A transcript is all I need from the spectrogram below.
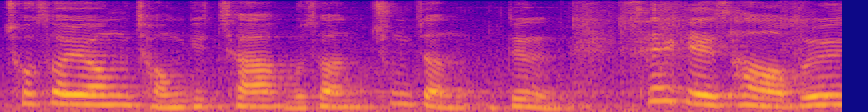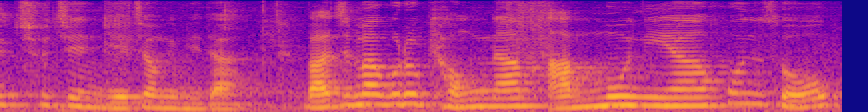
초소형 전기차 무선 충전 등 3개 사업을 추진 예정입니다. 마지막으로 경남 암모니아 혼속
